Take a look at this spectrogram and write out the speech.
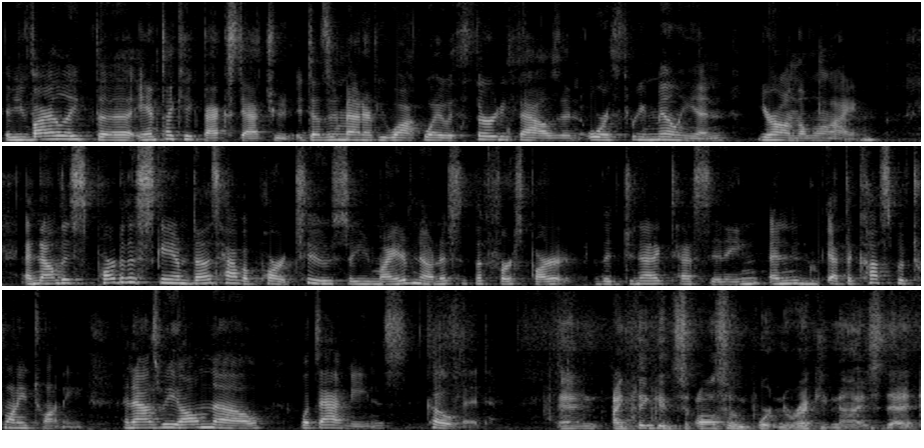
If you violate the anti-kickback statute, it doesn't matter if you walk away with 30,000 or 3 million, you're on the line. And now this part of the scam does have a part two, so you might have noticed that the first part, the genetic testing, ended at the cusp of 2020. And as we all know, what that means, COVID. And I think it's also important to recognize that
